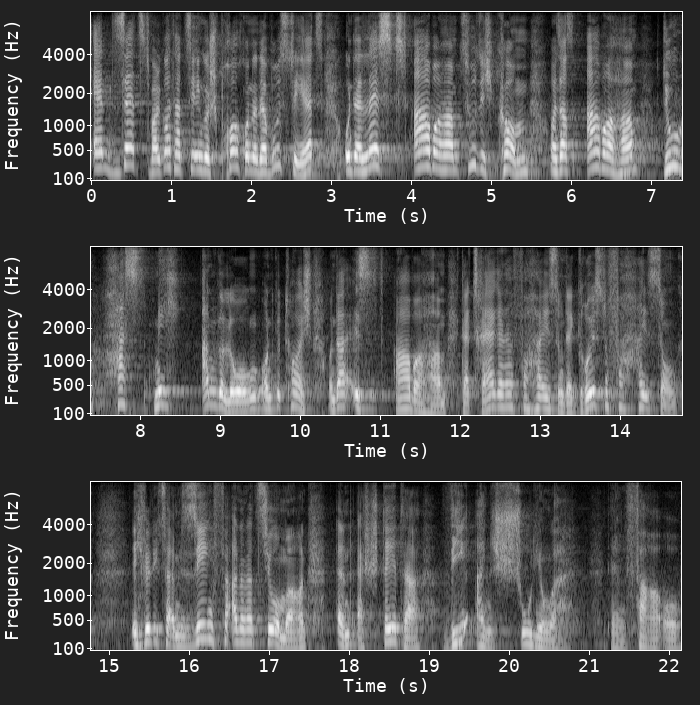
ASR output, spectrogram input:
entsetzt, weil Gott hat zu ihm gesprochen und er wusste jetzt und er lässt Abraham zu sich kommen und sagt, Abraham, du hast mich angelogen und getäuscht. Und da ist Abraham, der Träger der Verheißung, der größten Verheißung. Ich will dich zu einem Segen für alle Nationen machen. Und er steht da wie ein Schuljunge, der den Pharao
